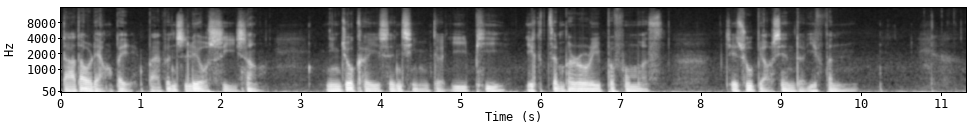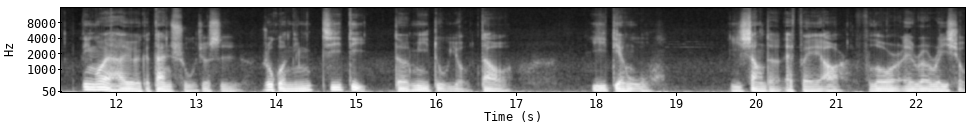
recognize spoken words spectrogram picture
达到两倍，百分之六十以上，您就可以申请一个 EP（Exemplary Performance） 杰出表现的一分。另外还有一个但书，就是如果您基地的密度有到一点五以上的 FAR（Floor Area Ratio），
